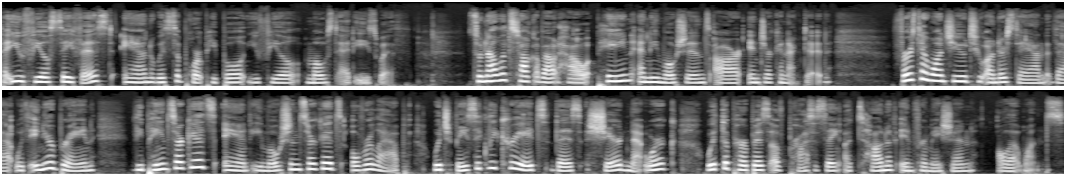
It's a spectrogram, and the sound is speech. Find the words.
that you feel safest and with support people you feel most at ease with. So now let's talk about how pain and emotions are interconnected. First, I want you to understand that within your brain, the pain circuits and emotion circuits overlap, which basically creates this shared network with the purpose of processing a ton of information all at once.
